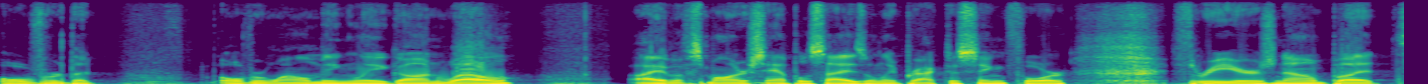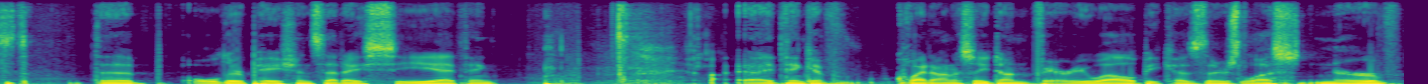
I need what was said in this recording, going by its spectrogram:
over the overwhelmingly gone well. I have a smaller sample size, only practicing for three years now, but the older patients that I see, I think I think have quite honestly done very well because there's less nerve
